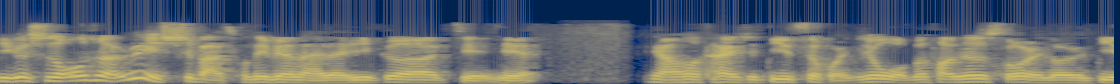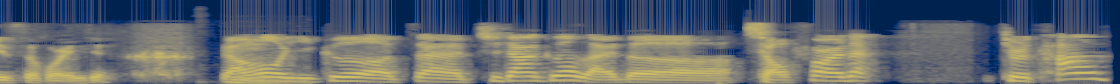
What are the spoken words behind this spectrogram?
一个是从欧洲瑞士吧，从那边来的一个姐姐。然后他也是第一次火人节，就我们房车所有人都是第一次回去。然后一个在芝加哥来的小富二代，就是他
